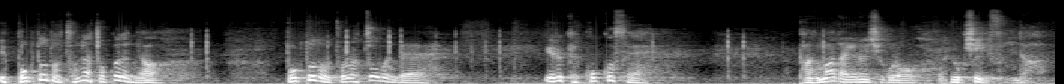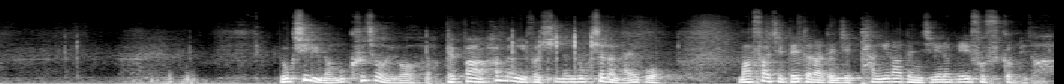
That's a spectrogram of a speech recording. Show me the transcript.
이 복도도 존나 좁거든요 복도도 졸라 좁은데 이렇게 곳곳에 방마다 이런 식으로 욕실이 있습니다. 욕실이 너무 크죠 이거 백방 한 명이서 쉬는 욕실은 아니고 마사지 베드라든지 탕이라든지 이런 게 있었을 겁니다.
